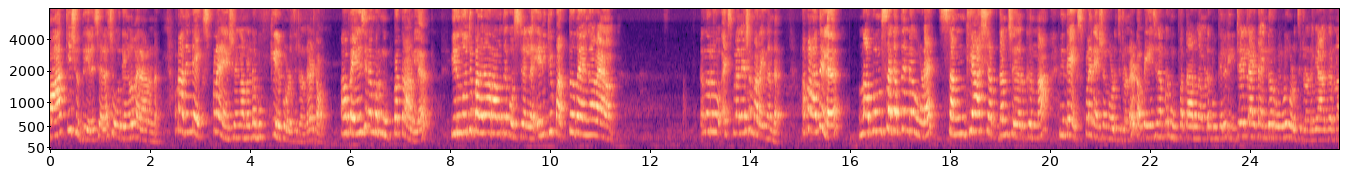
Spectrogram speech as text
വാക്യശുദ്ധിയിൽ ചില ചോദ്യങ്ങൾ വരാറുണ്ട്. അപ്പൊ അതിന്റെ എക്സ്പ്ലനേഷൻ നമ്മളുടെ ബുക്കിൽ കൊടുത്തിട്ടുണ്ട് കേട്ടോ. ആ പേജ് നമ്പർ മുപ്പത്തി ആറിൽ ഇരുന്നൂറ്റി പതിനാറാമത്തെ ക്വസ്റ്റ്യനിൽ എനിക്ക് പത്ത് തേങ്ങ വേണം എന്നൊരു എക്സ്പ്ലനേഷൻ പറയുന്നുണ്ട്. അപ്പൊ അതിൽ നപുംസകത്തിന്റെ കൂടെ സംഖ്യാശബ്ദം ചേർക്കുന്ന ഇതിന്റെ എക്സ്പ്ലനേഷൻ കൊടുത്തിട്ടുണ്ട് കേട്ടോ. പേജ് നമ്പർ മുപ്പത്തി ആറ് നമ്മുടെ ബുക്കിൽ ഡീറ്റെയിൽഡ് ആയിട്ട് അതിന്റെ റൂൾ കൊടുത്തിട്ടുണ്ട് വ്യാകരണ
